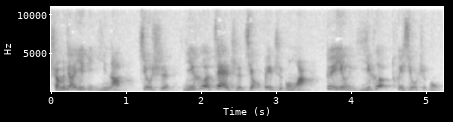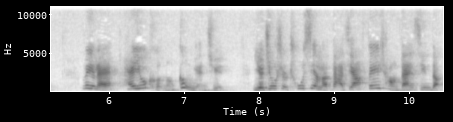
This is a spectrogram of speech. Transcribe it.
什么叫一比一呢？就是一个在职缴费职工啊，对应一个退休职工。未来还有可能更严峻，也就是出现了大家非常担心的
